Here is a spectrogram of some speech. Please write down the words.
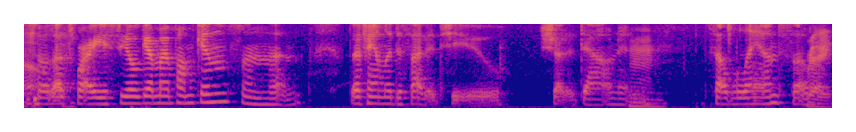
Oh, so that's where I used to go get my pumpkins, and then the family decided to shut it down and Hmm. sell the land. So right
